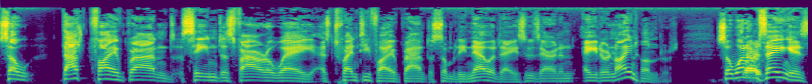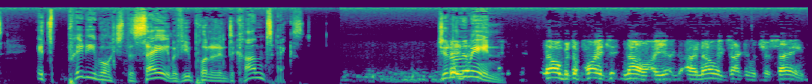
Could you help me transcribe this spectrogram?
So that five grand seemed as far away as 25 grand to somebody nowadays who's earning eight or 900. So what I'm saying is, it's pretty much the same if you put it into context. Do you know what I mean? No, but the point, no, I, I know exactly what you're saying,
